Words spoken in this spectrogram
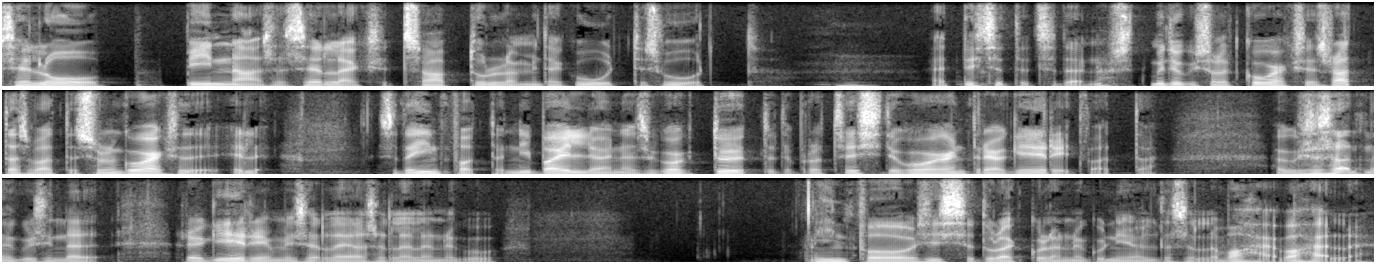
see loob pinnase selleks, et saab tulla midagi uut ja suurt. Mm. et lihtsalt, et seda noh, muidugi sa oled kogu aeg selles rattas, vaata, sul on kogu aeg seda seda infot on nii palju, on ju, sa kogu aeg töötad ja protsessid ja kogu aeg ainult reageerid, vaata. aga kui sa saad nagu sinna reageerimisele ja sellele nagu info sissetulekule nagu nii-öelda selle vahe vahele,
